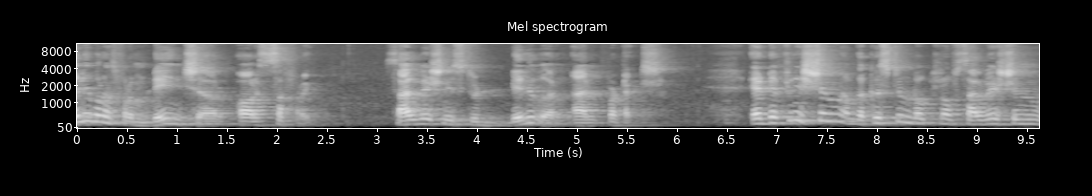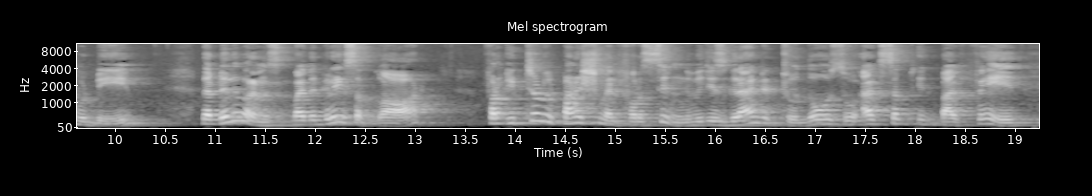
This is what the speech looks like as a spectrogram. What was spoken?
deliverance from danger or suffering. Salvation is to deliver and protect. A definition of the Christian doctrine of salvation would be the deliverance by the grace of God from eternal punishment for sin which is granted to those who accept it by faith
